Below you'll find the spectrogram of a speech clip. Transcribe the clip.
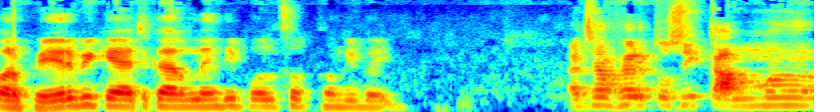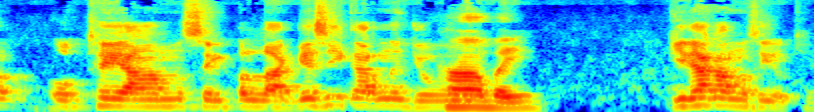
ਪਰ ਫੇਰ ਵੀ ਕੈਚ ਕਰ ਲੈਂਦੀ ਪੁਲਿਸ ਉੱਥੋਂ ਦੀ ਬਈ। ਅੱਛਾ ਫਿਰ ਤੁਸੀਂ ਕੰਮ ਉੱਥੇ ਆਮ ਸਿੰਪਲ ਲੱਗੇ ਸੀ ਕਰਨ ਜੋ ਹਾਂ ਬਈ। ਕਿਹਦਾ ਕੰਮ ਸੀ ਉੱਥੇ?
